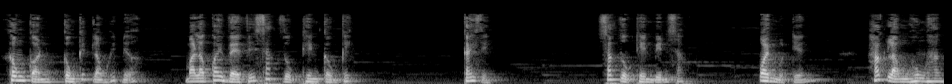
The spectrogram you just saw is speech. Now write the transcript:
Không còn công kích Long huyết nữa, Mà là quay về phía sắc dục thiên công kích. Cái gì? Sắc dục thiên biến sắc. Oanh một tiếng, Hắc Long hung hăng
